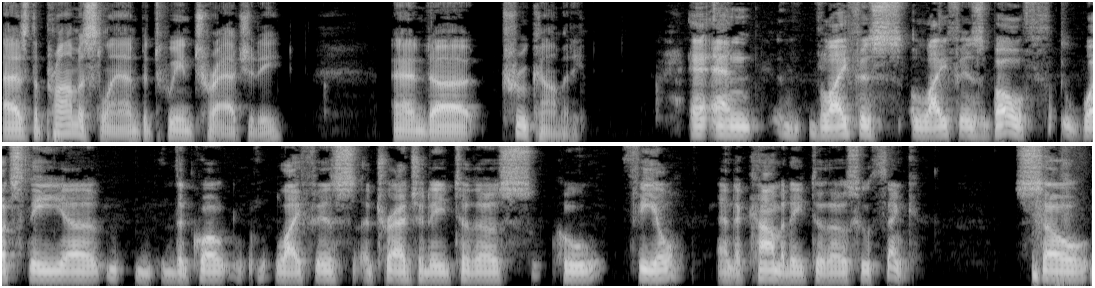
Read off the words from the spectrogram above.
as the promised land between tragedy and uh, true comedy. And, life is life is both. What's the uh, the quote? Life is a tragedy to those who feel, and a comedy to those who think. So,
